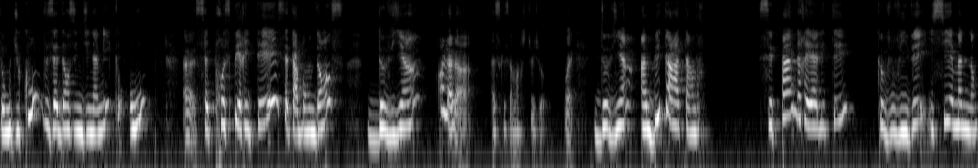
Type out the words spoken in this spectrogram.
Donc du coup, vous êtes dans une dynamique où euh, cette prospérité, cette abondance devient, oh là là, est-ce que ça marche toujours? Ouais, devient un but à atteindre c'est pas une réalité que vous vivez ici et maintenant.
